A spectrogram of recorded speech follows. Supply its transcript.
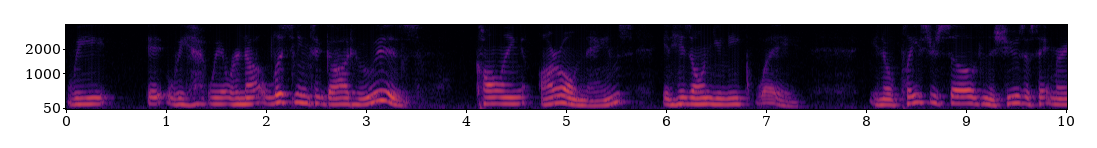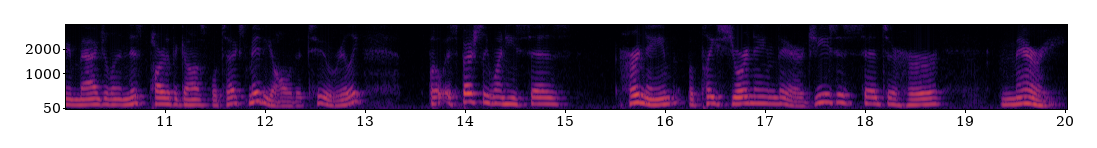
We, it, we, we, we're not listening to God who is calling our own names in his own unique way. you know, place yourselves in the shoes of St. Mary Magdalene in this part of the gospel text, maybe all of it too, really, but especially when he says her name, but place your name there. Jesus said to her, Mary.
